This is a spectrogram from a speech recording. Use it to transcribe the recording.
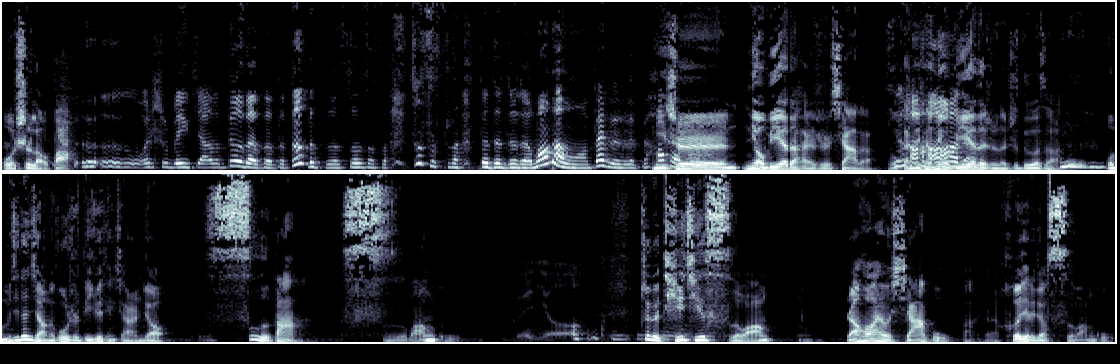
我是老爸。我是被吓的，嘚嘚嘚嘚嘚嘚嘚，嗖嗖嗖，嗖嗖嗖，嘚嘚嘚嘚，汪汪汪汪，拜拜拜拜，你是尿憋的还是吓的？我感觉像尿憋的似的，直嘚瑟。我们今天讲的故事的确挺吓人，叫四大死亡谷。这个提起死亡，然后还有峡谷啊，合起来叫死亡谷。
